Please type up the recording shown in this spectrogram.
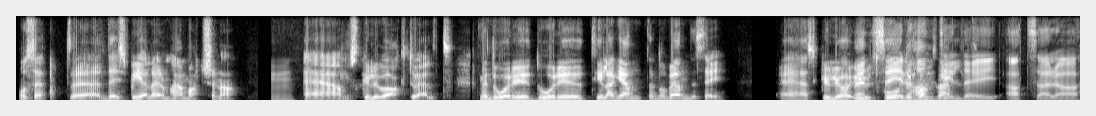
och sett eh, dig spela i de här matcherna. Mm. Eh, skulle vara aktuellt. Men då är det, då är det till agenten de vänder sig. Eh, skulle jag ha Men säger han kontrakt... till dig att så här, äh,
